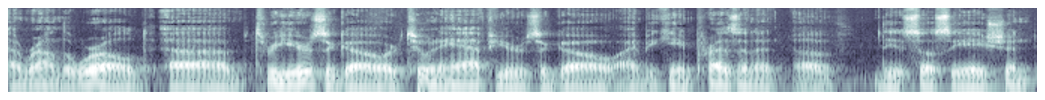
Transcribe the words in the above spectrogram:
around the world. Uh, three years ago, or two and a half years ago, I became president of the association,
